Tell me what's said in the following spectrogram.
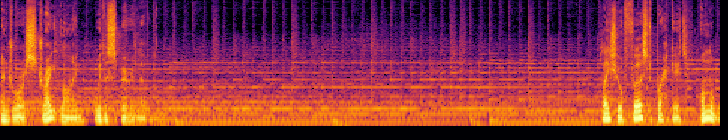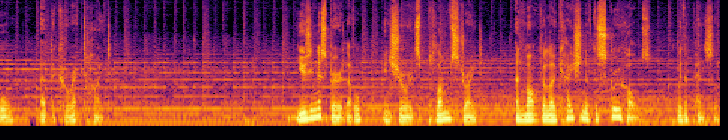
and draw a straight line with a spirit level. Place your first bracket on the wall at the correct height. Using a spirit level, ensure it's plumb straight and mark the location of the screw holes with a pencil.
